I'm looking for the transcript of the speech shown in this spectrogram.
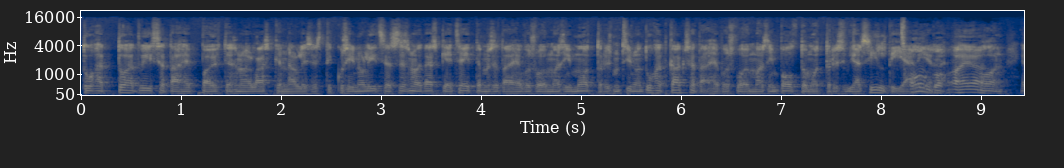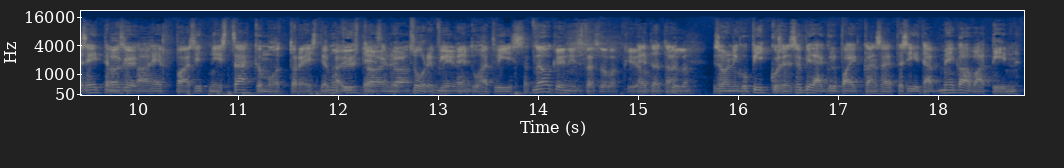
1000, 1500 heppaa yhteensä noin laskennallisesti, kun siinä oli itse asiassa sanoit äsken, että 700 hevosvoimaa siinä moottorissa, mutta siinä on 1200 hevosvoimaa siinä polttomoottorissa vielä silti jäljellä. Onko? Jaa. on. Ja 700 Okei. heppaa sitten niistä sähkömoottoreista, joka Mut yhteensä aikaa. nyt suurin piirtein Niin, niin. 1500. No okei, niin se taisi ollakin, joo, Ja tota, kyllä. se on niinku pikkusen, se pitää kyllä paikkansa, että siitä megawatin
